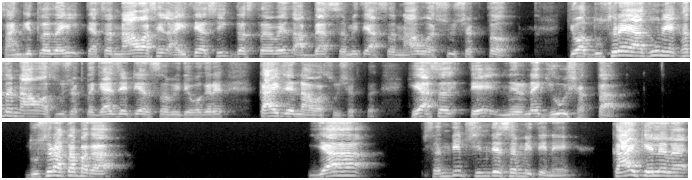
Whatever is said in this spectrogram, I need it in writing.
सांगितलं जाईल. त्याचं नाव असेल ऐतिहासिक दस्तऐवज अभ्यास समिती असं नाव असू शकतं. किंवा दुसरे अजून एखादं नाव असू शकतं गॅझेटियर समिती वगैरे काय जे नाव असू शकतं हे असं ते निर्णय घेऊ शकतात. दुसरं आता बघा या संदीप शिंदे समितीने काय केलेलं आहे?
